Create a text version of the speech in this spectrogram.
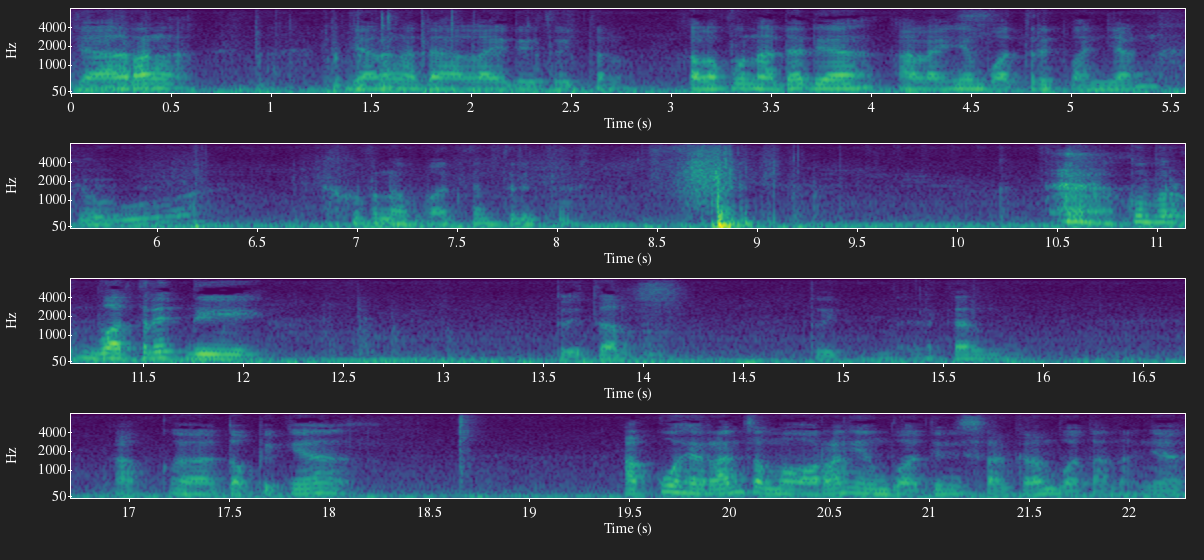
jarang jarang ada alay di Twitter. Kalaupun ada dia alaynya buat tweet panjang. Oh. Aku pernah buat kan tweet. aku buat tweet di Twitter. Tweet kan aku, eh, topiknya aku heran sama orang yang buatin Instagram buat anaknya.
